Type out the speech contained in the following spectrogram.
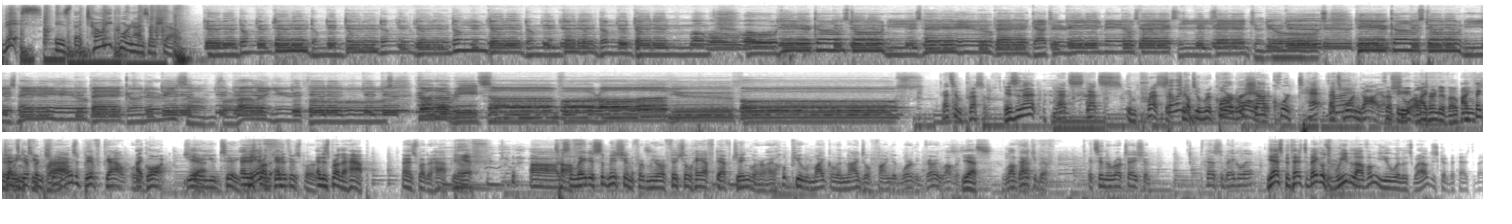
This is the Tony Kornheiser Show. Oh, here comes Tony's mailbag. Got your emails, faxes, and your notes. Here comes Tony's mailbag. Gonna read some for all of you folks. Gonna read some That's impressive. Isn't that? That's that's impressive Sound like to, a to record barbershop it. quartet. That's one guy, Is I'm that the sure. alternative I opening think to that's different tracks. Biff Gaut or I- Gaunt. G-A-U-T. And his brother and, Gaithersburg. and his brother Hap. And his brother Hap. Yeah. Biff. Uh, it's the latest submission from your official half-deaf jingler. I hope you, Michael and Nigel, find it worthy. Very lovely. Yes. Love Thank that. you, Biff. It's in the rotation. Bethesda Bagel Ad? Yes, Bethesda Bagels. We love them. You will as well. Just go to Bethesda Bagels.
